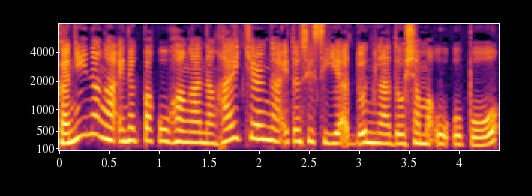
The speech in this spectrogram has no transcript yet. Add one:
Kanina nga ay nagpakuha nga ng high chair nga itong si Sia at doon nga daw siya mauupo.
